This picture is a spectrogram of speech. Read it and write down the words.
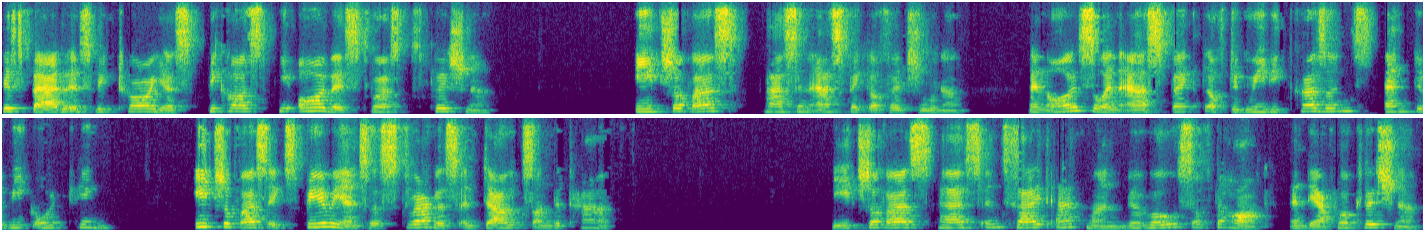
His battle is victorious because he always trusts Krishna. Each of us has an aspect of Arjuna and also an aspect of the greedy cousins and the weak old king. Each of us experiences struggles and doubts on the path. Each of us has inside Atman the rose of the heart and therefore Krishna.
